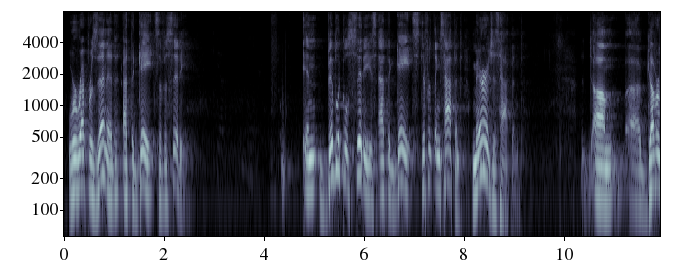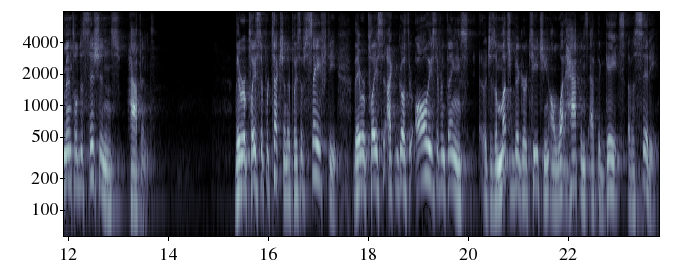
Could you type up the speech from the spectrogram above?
were represented at the gates of a city. In biblical cities, at the gates, different things happened. Marriages happened, um, uh, governmental decisions happened. They were a place of protection, a place of safety. They were place, I can go through all these different things, which is a much bigger teaching on what happens at the gates of a city.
